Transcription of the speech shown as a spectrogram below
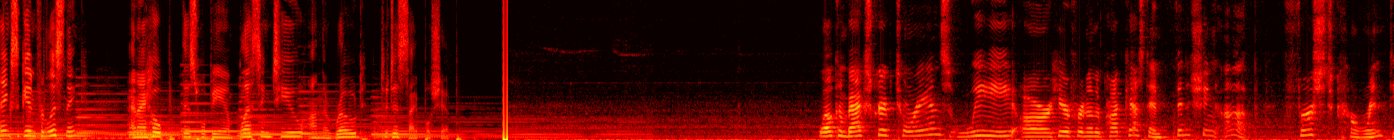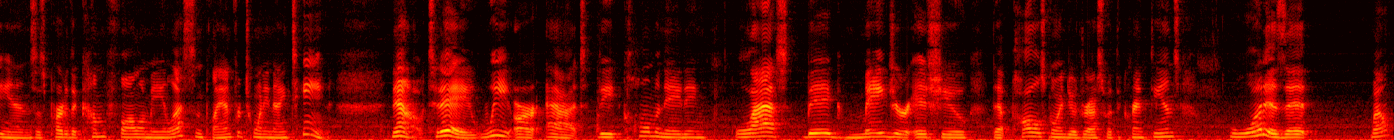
Thanks again for listening, and I hope this will be a blessing to you on the road to discipleship. Welcome back, Scriptorians. We are here for another podcast and finishing up First Corinthians as part of the Come Follow Me lesson plan for 2019. Now, today we are at the culminating last big major issue that Paul's going to address with the Corinthians. What is it? Well,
